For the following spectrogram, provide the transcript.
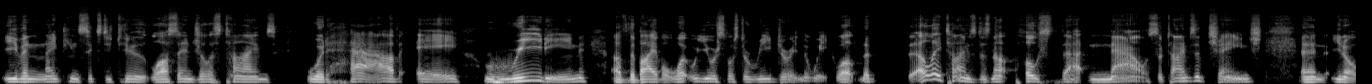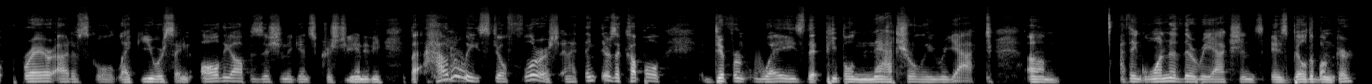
even 1962 Los Angeles Times would have a reading of the Bible, what you were supposed to read during the week. Well, the the LA Times does not post that now. So times have changed. And, you know, prayer out of school, like you were saying, all the opposition against Christianity. But how yeah. do we still flourish? And I think there's a couple different ways that people naturally react. Um, I think one of the reactions is build a bunker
